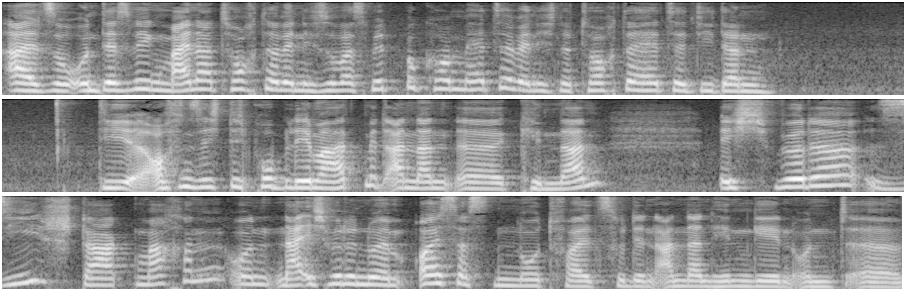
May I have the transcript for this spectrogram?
Also, und deswegen meiner Tochter, wenn ich sowas mitbekommen hätte, wenn ich eine Tochter hätte, die dann, die offensichtlich Probleme hat mit anderen äh, Kindern, ich würde sie stark machen und, na, ich würde nur im äußersten Notfall zu den anderen hingehen und, äh,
